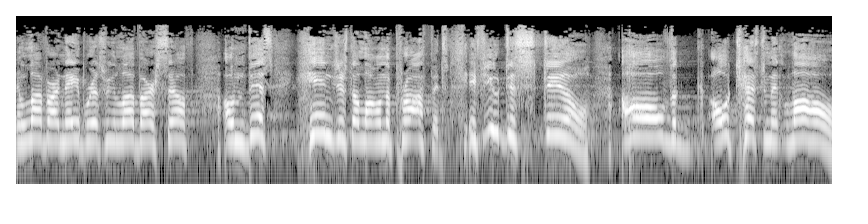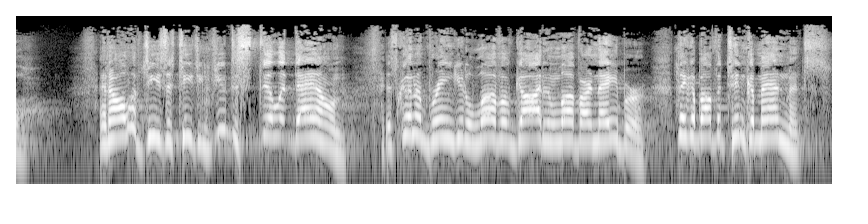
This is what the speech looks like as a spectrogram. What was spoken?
and love our neighbor as we love ourselves. On this hinges the law and the prophets. If you distill all the Old Testament law, and all of Jesus' teaching, if you distill it down, it's going to bring you to love of God and love our neighbor. Think about the Ten Commandments.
